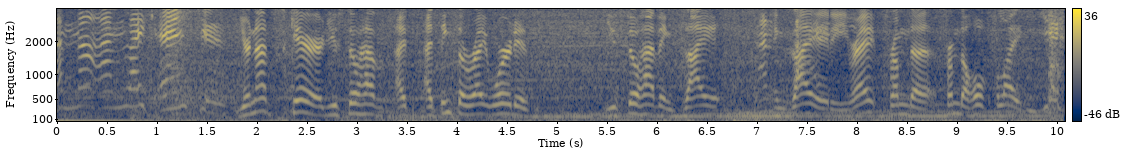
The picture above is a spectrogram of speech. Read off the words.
I'm not. I'm like anxious. You're not scared. You still have. I, I think the right word is, you still have anxiety. Anxiety, right? From the from the whole flight. Yes,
